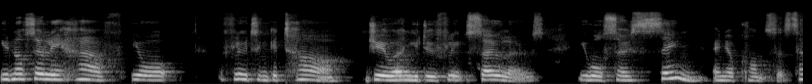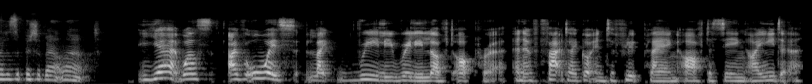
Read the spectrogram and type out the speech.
you not only have your flute and guitar duo and you do flute solos, you also sing in your concerts. Tell us a bit about that. Yeah, well, I've always like really, really loved opera, and in fact, I got into flute playing after seeing Aida.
